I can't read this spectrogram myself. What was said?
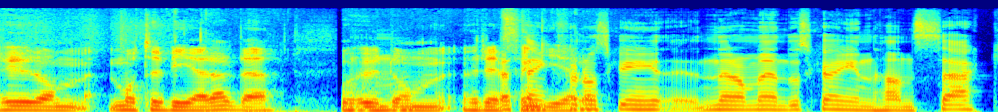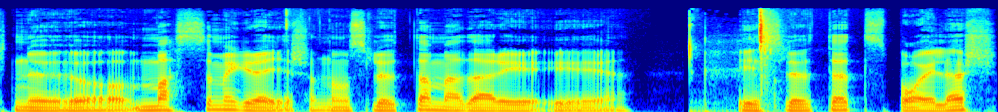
hur de motiverar det. Och hur, mm. de, hur det jag fungerar. Jag tänker för de in, när de ändå ska ha in hans Zack nu och massor med grejer som de slutar med där i, i i slutet, spoilers.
